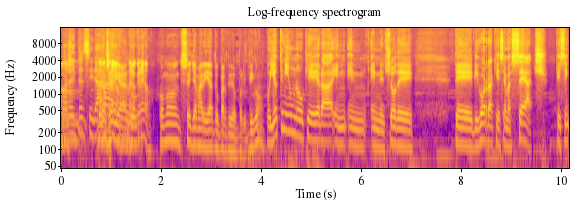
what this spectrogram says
pone intensidad. ¿Cómo Me lo- sería me lo creo. ¿Cómo se llamaría tu partido político? Pues yo tenía uno que era en, en- en el show de, de Vigorra que se llama Seach, que, se-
